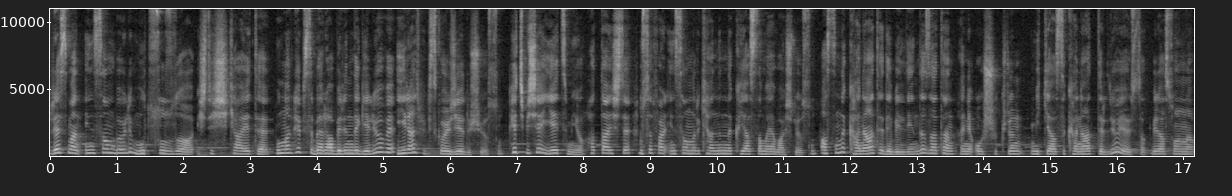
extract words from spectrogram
resmen insan böyle mutsuzluğa, işte şikayete bunların hepsi beraberinde geliyor ve iğrenç bir psikolojiye düşüyorsun. Hiçbir şey yetmiyor. Hatta işte bu sefer insanları kendinle kıyaslamaya başlıyorsun. Aslında kanaat edebildiğinde zaten hani o şükrün mikyası kanaattir diyor ya Üstad. Biraz sonra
